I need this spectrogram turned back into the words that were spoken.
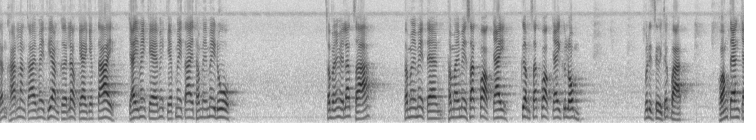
สังขารร่างกายไม่เที่ยงเกิดแล้วแก่เจ็บตาย ใจไม่แก่ไม่เจ็บไม่ตายทำไมไม่ดูทำไมไม่รักษาทำไมไม่แต่งทำไมไม่ซักฟอกใจ เครื่องซักฟอกใจคือลมบริสุทธิ์จักบาท ของแต่งใจ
